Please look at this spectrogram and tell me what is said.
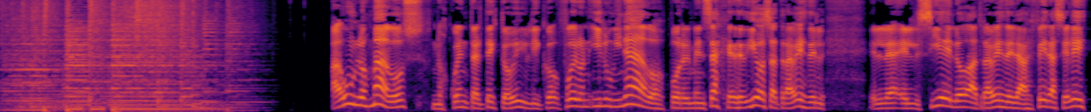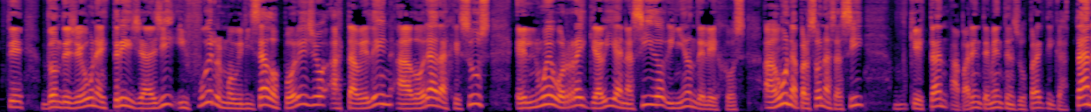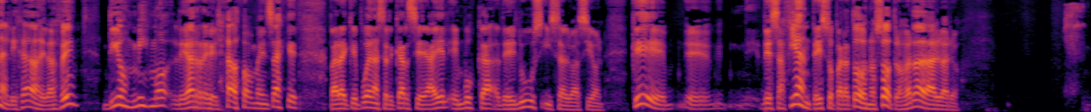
Aún los magos, nos cuenta el texto bíblico, fueron iluminados por el mensaje de Dios a través del el, cielo a través de la esfera celeste, donde llegó una estrella allí y fueron movilizados por ello hasta Belén a adorar a Jesús, el nuevo rey que había nacido, vinieron de lejos. Aún a personas así, que están aparentemente en sus prácticas tan alejadas de la fe, Dios mismo le ha revelado mensajes para que puedan acercarse a Él en busca de luz y salvación. Qué eh, desafiante eso para todos nosotros, ¿verdad Álvaro?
